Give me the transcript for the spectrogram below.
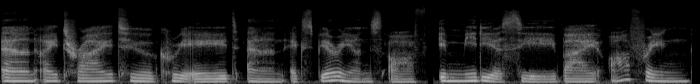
and I try to create an experience of immediacy by offering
